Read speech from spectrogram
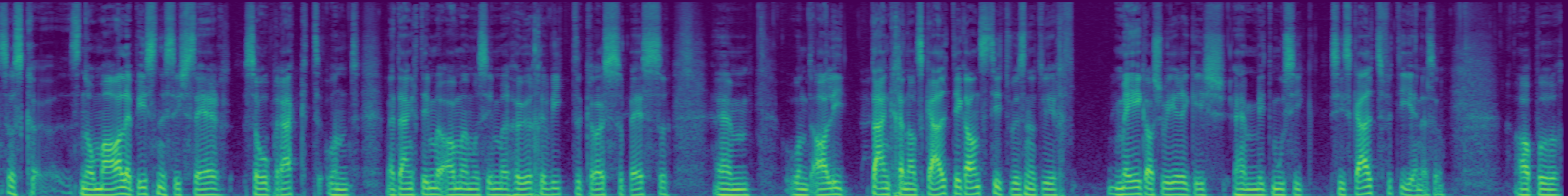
so das, das, normale Business ist sehr so prägt und man denkt immer, ah, man muss immer höher, weiter, grösser, besser ähm, und alle denken ans Geld die ganze Zeit, weil es natürlich mega schwierig ist, ähm, mit Musik sein Geld zu verdienen. Also. Aber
